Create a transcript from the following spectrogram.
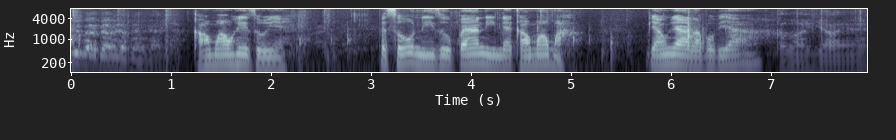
ပြပြပြပြပြပြခေါင်းမောင်းဟေ့ဆိုရင်ပစိုးအနီဆိုပန်းအနီနဲ့ခေါင်းမောင်းမှာပြောင်းကြတာပေါ့ဗျာကောင်းပါရရဲ့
